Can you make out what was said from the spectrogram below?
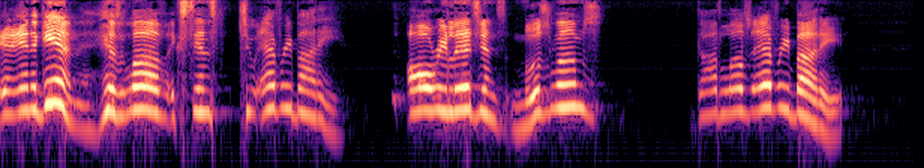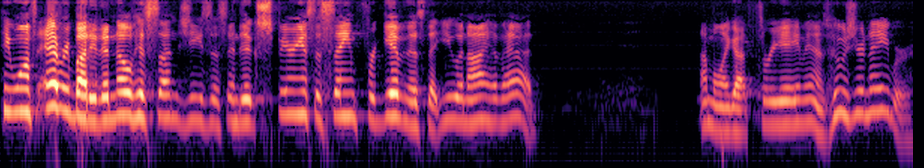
and, and again, His love extends to everybody, all religions, Muslims. God loves everybody. He wants everybody to know his son Jesus and to experience the same forgiveness that you and I have had. I'm only got three amens. Who's your neighbor?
